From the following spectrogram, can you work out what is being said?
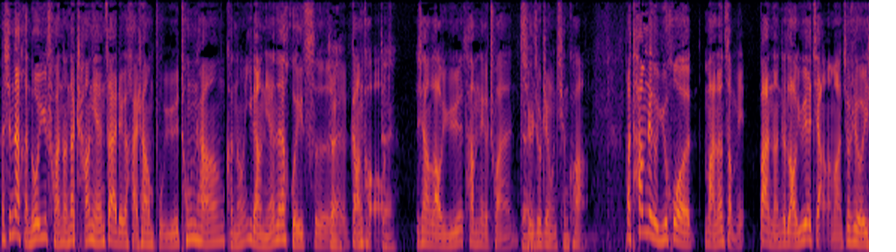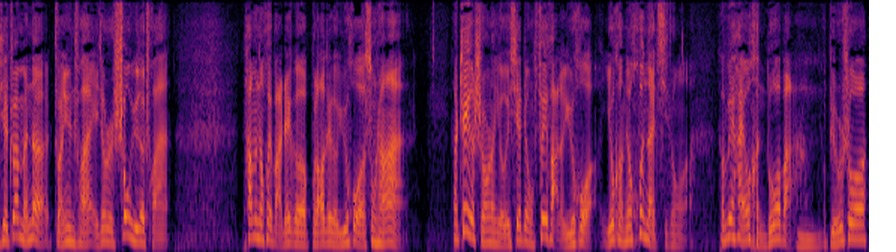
那现在很多渔船呢，它常年在这个海上捕鱼，通常可能一两年才回一次港口。对，就像老于他们那个船，其实就这种情况。那他们这个渔获满了怎么办呢？就老于也讲了嘛，就是有一些专门的转运船，也就是收鱼的船，他们呢会把这个捕捞这个渔获送上岸。那这个时候呢，有一些这种非法的渔获，有可能就混在其中了。它危害有很多吧，比如说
